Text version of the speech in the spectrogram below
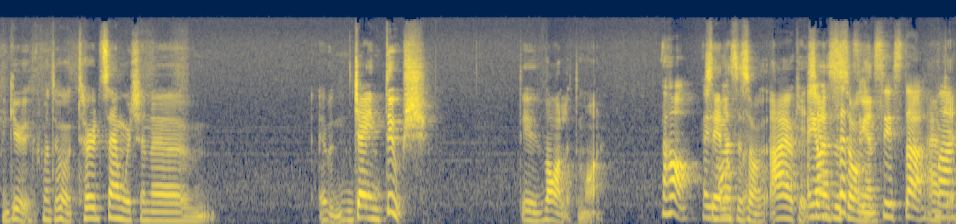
Gud, jag kommer inte ihåg. Turd sandwich and a... a giant douche. Det är valet de har. Jaha, Senaste säsongen. Ah, okej, Jag har inte sett sista. Nej.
